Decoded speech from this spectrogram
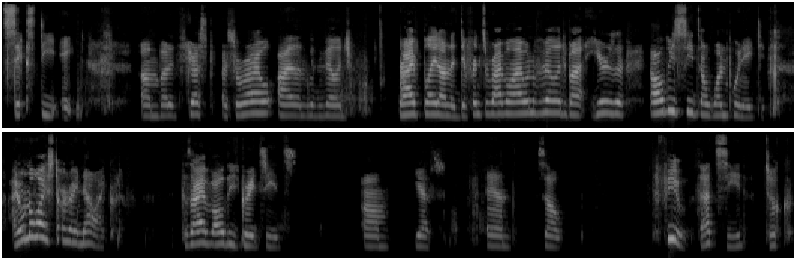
68. Um, but it's just a survival island with a village. I've played on a different survival island with a village, but here's a. All these seeds are 1.18. I don't know why I start right now. I could have. Because I have all these great seeds. Um, yes. And so, phew, that seed took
